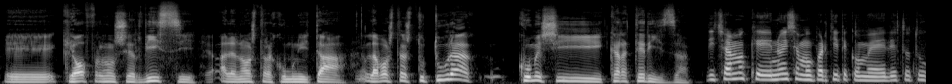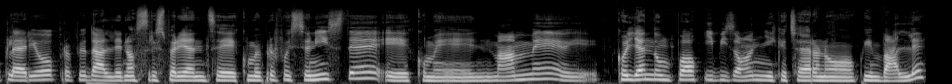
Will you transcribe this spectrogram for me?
eh, che offrono servizi alla nostra comunità. La vostra struttura come si caratterizza? Diciamo che noi siamo partite, come hai detto tu Clerio, proprio dalle nostre esperienze come professioniste e come mamme, e cogliendo un po' i bisogni che c'erano qui in valle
